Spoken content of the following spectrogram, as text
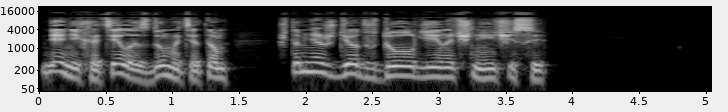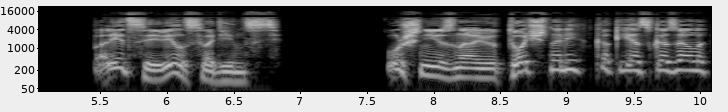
Мне не хотелось думать о том, что меня ждет в долгие ночные часы. Полиция явилась в одиннадцать. Уж не знаю, точно ли, как я сказала,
